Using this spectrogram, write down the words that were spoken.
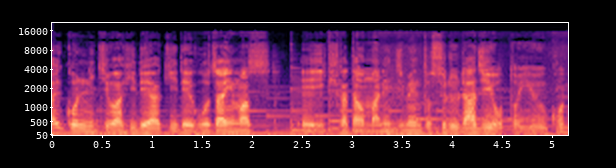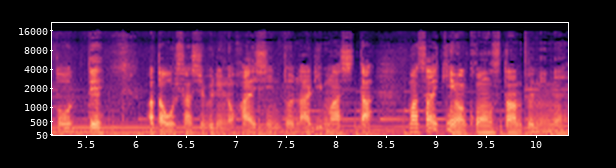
はい、こんにちは、秀明でございます。えー生き方をマネジメントするラジオということで、またお久しぶりの配信となりました。まあ最近はコンスタントにね、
